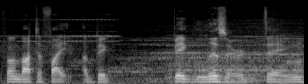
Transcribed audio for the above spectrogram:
If I'm about to fight a big, big lizard thing,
